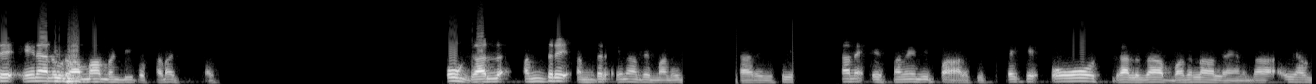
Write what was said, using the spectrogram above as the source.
ਤੇ ਇਹਨਾਂ ਨੂੰ ਰਾਮਾ ਮੰਡੀ ਤੋਂ ਖੜਾ ਕੀਤਾ ਉਹ ਗੱਲ ਅੰਦਰੇ ਅੰਦਰ ਇਹਨਾਂ ਦੇ ਮਨ ਵਿੱਚ ਆ ਰਹੀ ਸੀ। ਇਹਨਾਂ ਨੇ ਇਸ ਸਮੇਂ ਦੀ ਭਾਲ ਕੀਤੀ ਹੈ ਕਿ ਉਸ ਗੱਲ ਦਾ ਬਦਲਾ ਲੈਣ ਦਾ ਇਹ ਗੱਲ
